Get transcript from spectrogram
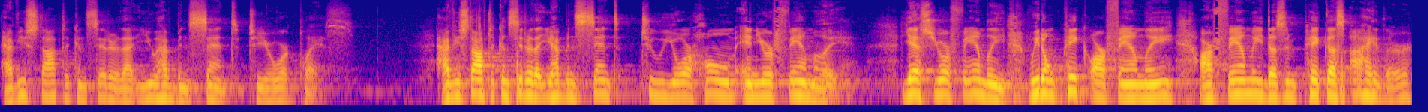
Have you stopped to consider that you have been sent to your workplace? Have you stopped to consider that you have been sent to your home and your family? Yes, your family. We don't pick our family. Our family doesn't pick us either.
